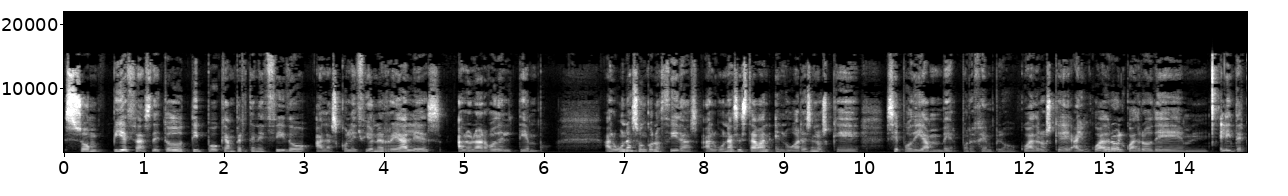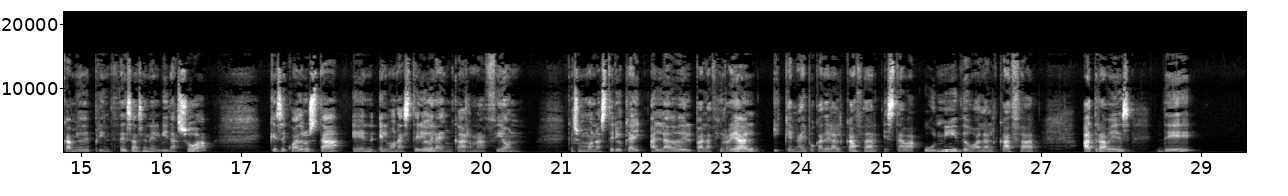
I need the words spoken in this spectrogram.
son piezas de todo tipo que han pertenecido a las colecciones reales a lo largo del tiempo. Algunas son conocidas, algunas estaban en lugares en los que se podían ver, por ejemplo, cuadros que hay un cuadro, el cuadro de mm, el intercambio de princesas en el Vidasoa, que ese cuadro está en el monasterio de la Encarnación, que es un monasterio que hay al lado del Palacio Real y que en la época del Alcázar estaba unido al Alcázar a través de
